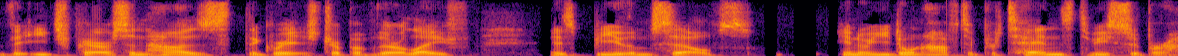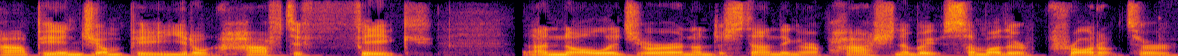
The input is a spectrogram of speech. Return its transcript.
that each person has the greatest trip of their life is be themselves. You know, you don't have to pretend to be super happy and jumpy. You don't have to fake a knowledge or an understanding or a passion about some other product or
